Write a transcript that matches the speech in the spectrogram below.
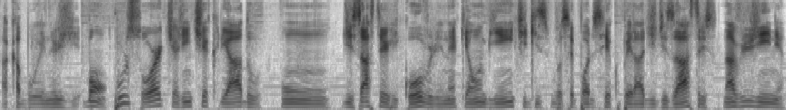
acabou a energia. Bom, por sorte, a gente tinha criado um disaster recovery, né, que é um ambiente que você pode se recuperar de desastres na Virgínia.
